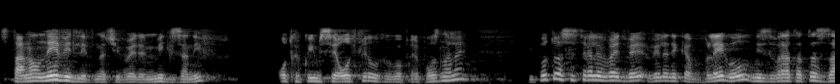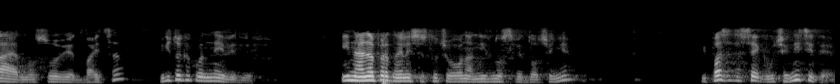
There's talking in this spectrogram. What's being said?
станал невидлив, значи во еден миг за нив, откако им се открил, како го препознале, и потоа се стрелен вајд веле дека влегол низ вратата заедно со овие двајца, меѓутоа како невидлив. И најнапред, нели, се случува она нивно сведочење. И пазите сега, учениците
